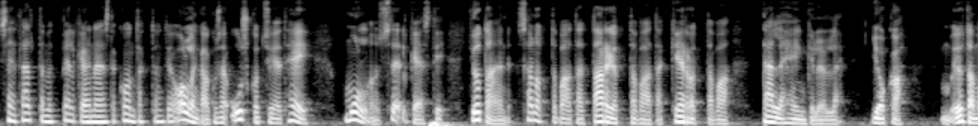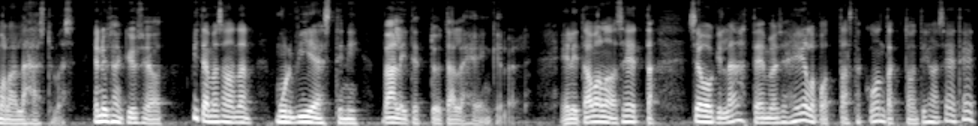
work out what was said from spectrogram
se ei välttämättä pelkää näistä kontaktointia ollenkaan, kun sä uskot siihen, että hei, mulla on selkeästi jotain sanottavaa tai tarjottavaa tai kerrottavaa tälle henkilölle, joka, jota mä olen lähestymässä. Ja nythän kyse on, mitä mä saan tämän mun viestini välitettyä tälle henkilölle. Eli tavallaan se, että se voikin lähteä myös ja helpottaa sitä kontaktointia ihan se, että hei,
